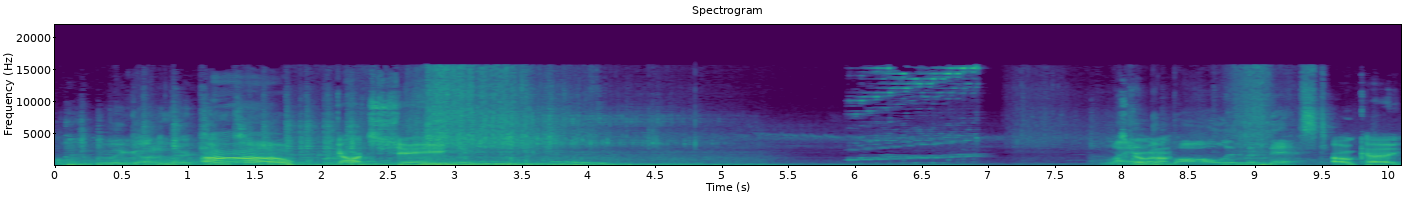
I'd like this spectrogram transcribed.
What do they got in there? King Oh, God's sake. The nest. Okay.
